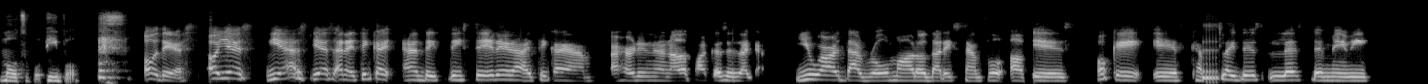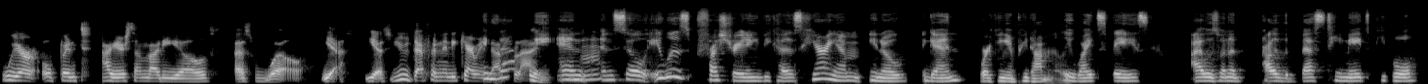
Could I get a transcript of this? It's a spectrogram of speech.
multiple people. oh, yes. Oh, yes, yes, yes. And I think I and they they stated. I think I am. I heard it in another podcast. Is like you are that role model, that example of is okay, if comes like this, let's then maybe we are open to hire somebody else as well. Yes, yes, you definitely carrying exactly. that flag. And mm-hmm. and so it was frustrating because here I am, you know, again, working in predominantly white space. I was one of probably the best teammates people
